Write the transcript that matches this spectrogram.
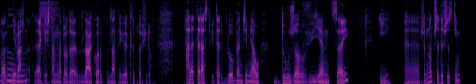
No Mhm. nieważne, jakieś tam naprawdę dla, korp, dla tych kryptofirów. Ale teraz Twitter Blue będzie miał dużo więcej i no przede wszystkim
